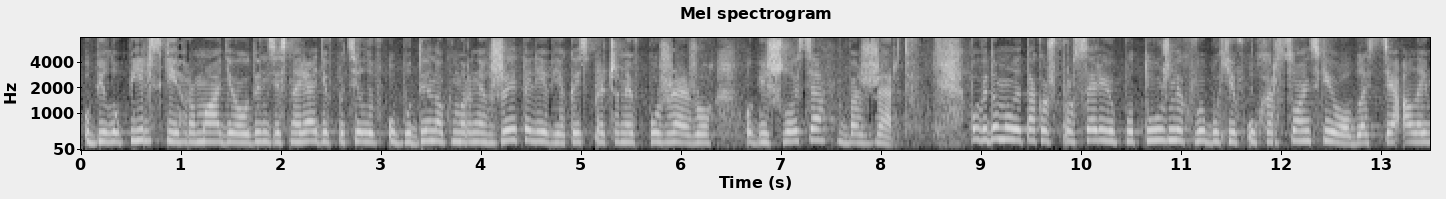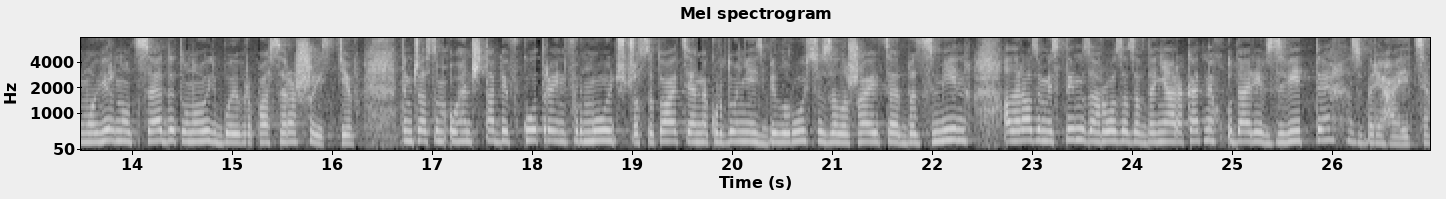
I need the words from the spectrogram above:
У Білопільській громаді один зі снарядів поцілив у будинок мирних жителів, який спричинив пожежу. Обійшлося без жертв. Повідомили також про серію потужних вибухів у Херсонській області, але ймовірно, це детонують боєприпаси рашистів. Тим часом у генштабі вкотре інформують, що ситуація на кордоні з Білоруссю залишається без змін, але разом із тим загроза завдання ракетних ударів звідти зберігається.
